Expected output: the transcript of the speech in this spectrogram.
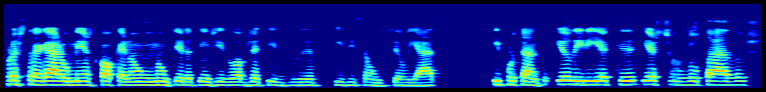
para estragar o mês de qualquer um não ter atingido o objetivo de adquisição do seu iate. E, portanto, eu diria que estes resultados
